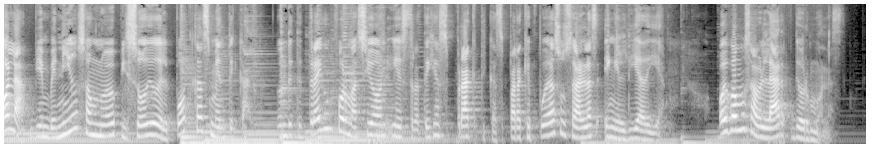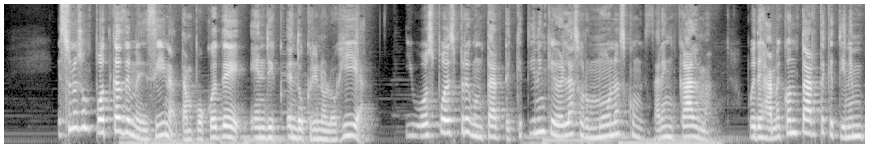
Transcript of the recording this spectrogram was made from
Hola, bienvenidos a un nuevo episodio del podcast Mente Calma, donde te traigo información y estrategias prácticas para que puedas usarlas en el día a día. Hoy vamos a hablar de hormonas. Esto no es un podcast de medicina, tampoco es de endocrinología. Y vos puedes preguntarte, ¿qué tienen que ver las hormonas con estar en calma? Pues déjame contarte que tienen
